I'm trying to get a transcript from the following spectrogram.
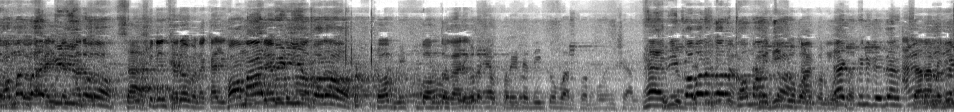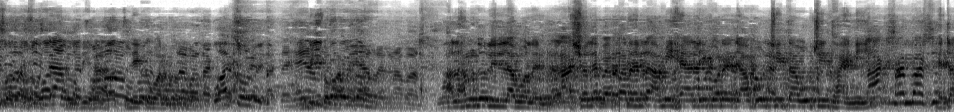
ক্ষমার ভাই ভিডিও করো। পরশুদিন ছাড়া হবে না কালকে ক্ষমার ভিডিও করো। সব বন্ধ গাড়িগুলো সব এটা রিকভার করব ইনশাআল্লাহ। হ্যাঁ রিকভার করো ক্ষমা আমি চাও। এক মিনিট এদের স্যার আমি রিকভার করব রিকভার করব। রিকভার করো। আলহামদুলিল্লাহ বলেন। আসলে ব্যাপার হলো আমি হেয়ালি করে যা বলছি তা উচিত হয়নি। এটা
